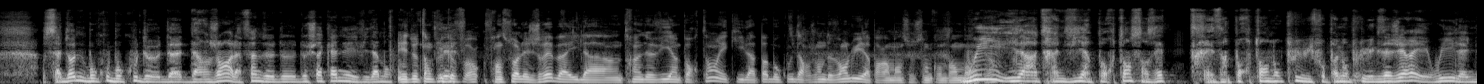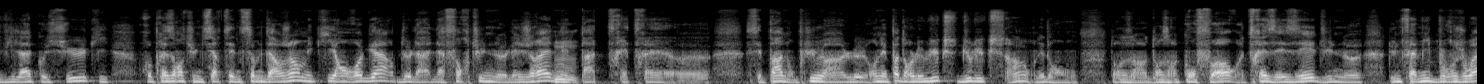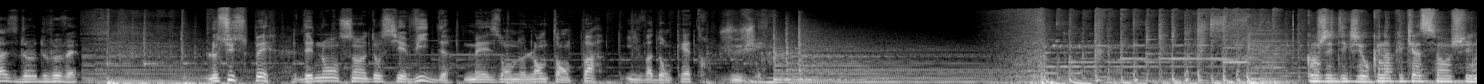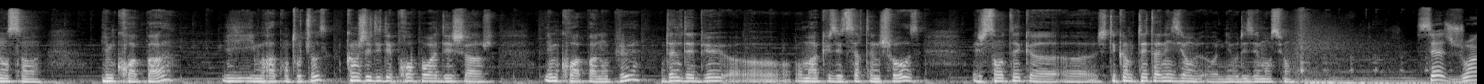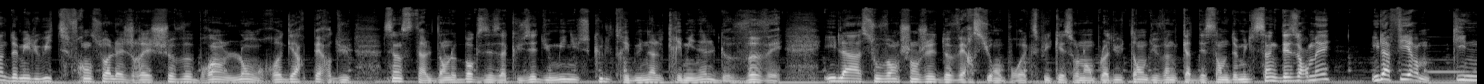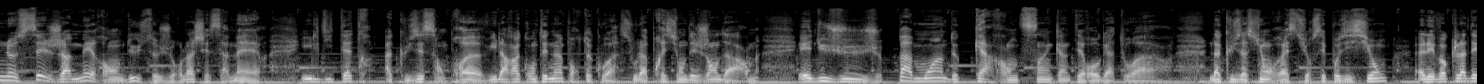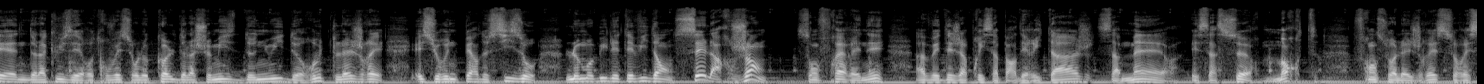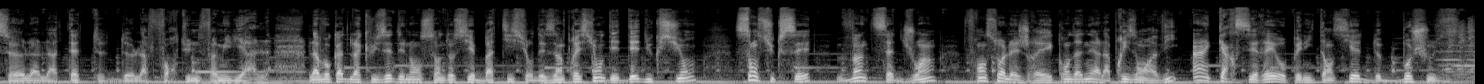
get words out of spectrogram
ça donne beaucoup beaucoup d'argent à la fin de, de, de, chaque année, évidemment. Et d'autant plus que François Légeret, bah, il a un train de vie important et qu'il n'a pas beaucoup d'argent devant lui, apparemment, sur son compte en banque. Oui, hein. il a un train de vie important sans être très important non plus. Il faut pas non plus exagérer. Oui, il a une villa cossue qui représente une certaine somme d'argent, mais qui, en regard de la, la fortune Légeret, n'est mm. Pas très très. Euh, c'est pas non plus. le, on n'est pas dans le luxe du luxe. Hein, on est dans dans un dans un confort très aisé d'une d'une famille bourgeoise de, de Vevey. Le suspect dénonce un dossier vide, mais on ne l'entend pas. Il va donc être jugé. Quand j'ai dit que j'ai aucune application, je suis innocent, il me croit pas. Il, il me raconte autre chose. Quand j'ai dit des propos à décharge, ne me croit pas non plus. Dès le début, euh, on m'a accusé de certaines choses et je sentais que euh, j'étais comme tétanisé au, niveau des émotions. 16 juin 2008, François Légeret, cheveux bruns longs, regard perdu, s'installe dans le box des accusés du minuscule tribunal criminel de Vevey. Il a souvent changé de version pour expliquer son emploi du temps du 24 décembre 2005. Désormais, il affirme qu'il ne s'est jamais rendu ce jour-là chez sa mère. Il dit être accusé sans preuve. Il a raconté n'importe quoi sous la pression des gendarmes et du juge. Pas moins de 45 interrogatoires. L'accusation reste sur ses positions. Elle évoque l'ADN de l'accusé retrouvé sur le col de la chemise de nuit de Ruth Légeret et sur une paire de ciseaux. Le mobile est évident. C'est l'argent son frère aîné avait déjà pris sa part d'héritage, sa mère et sa sœur mortes. François Légeret serait seul à la tête de la fortune familiale. L'avocat de l'accusé dénonce un dossier bâti sur des impressions, des déductions. Sans succès, 27 juin, François Légeret est condamné à la prison à vie, incarcéré au pénitencier de Bochouzy.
